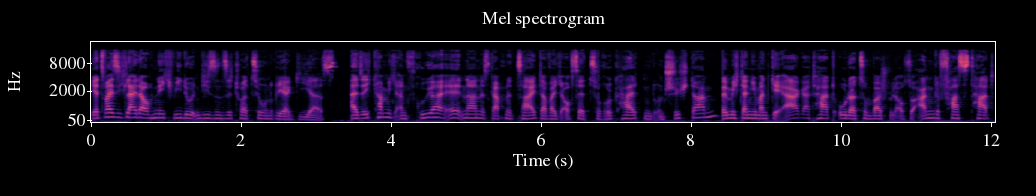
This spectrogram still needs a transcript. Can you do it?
Jetzt weiß ich leider auch nicht, wie du in diesen Situationen reagierst. Also ich kann mich an früher erinnern, es gab eine Zeit, da war ich auch sehr zurückhaltend und schüchtern. Wenn mich dann jemand geärgert hat oder zum Beispiel auch so angefasst hat,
